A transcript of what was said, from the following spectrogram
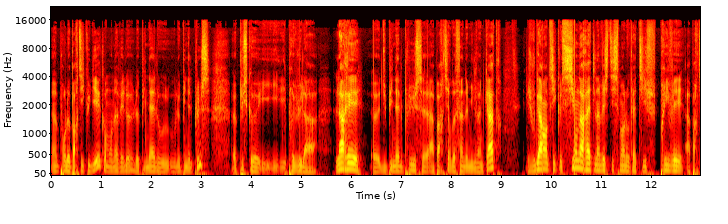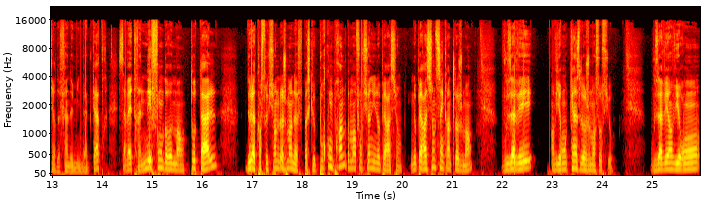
hein, pour le particulier, comme on avait le, Pinel ou, le Pinel Plus, puisqu'il est prévu l'arrêt du Pinel Plus à partir de fin 2024 je vous garantis que si on arrête l'investissement locatif privé à partir de fin 2024, ça va être un effondrement total de la construction de logements neufs. Parce que pour comprendre comment fonctionne une opération, une opération de 50 logements, vous avez environ 15 logements sociaux. Vous avez environ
